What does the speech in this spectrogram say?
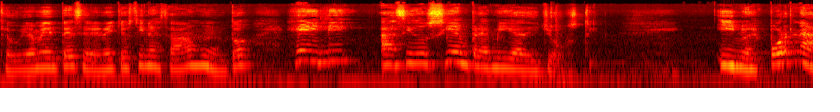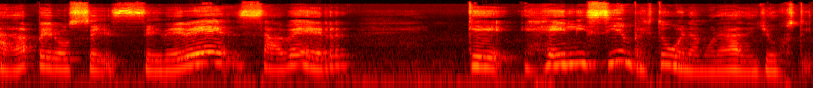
que obviamente Selena y Justin estaban juntos, Hailey ha sido siempre amiga de Justin. Y no es por nada, pero se, se debe saber que Hailey siempre estuvo enamorada de Justin.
